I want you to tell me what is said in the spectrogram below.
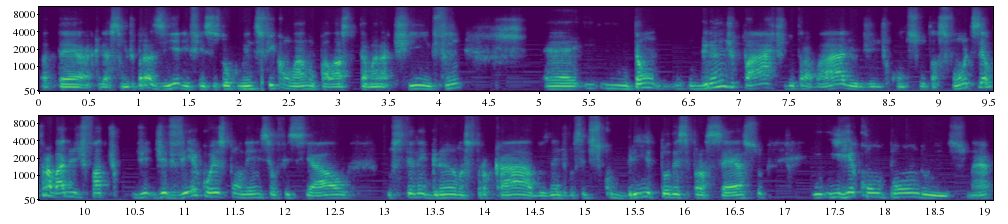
até a criação de Brasília, enfim, esses documentos ficam lá no Palácio do Itamaraty, enfim. É, então, grande parte do trabalho de, de consulta às fontes é o trabalho, de fato, de, de ver a correspondência oficial, os telegramas trocados, né, de você descobrir todo esse processo e ir recompondo isso, né?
